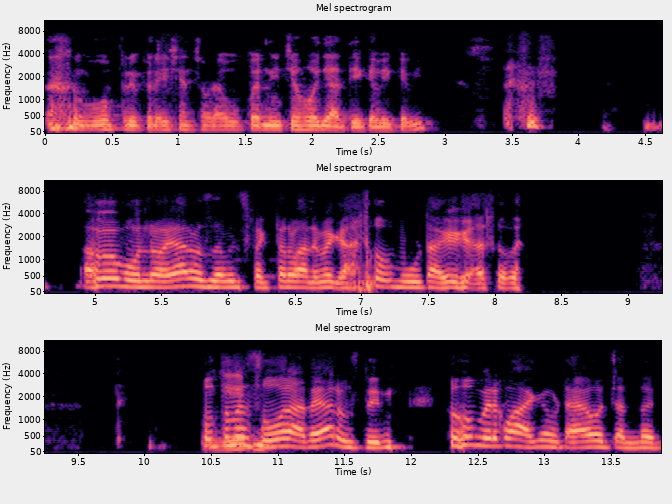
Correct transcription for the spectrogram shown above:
वो प्रिपरेशन थोड़ा ऊपर नीचे हो जाती है कभी कभी अब मैं बोल रहा हूँ यार उस सब इंस्पेक्टर वाले में गया था मुँह उठा के गया था मैं। तो, तो मैं सो रहा था यार उस दिन। तो मेरे को आगे उठाया वो चंदन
